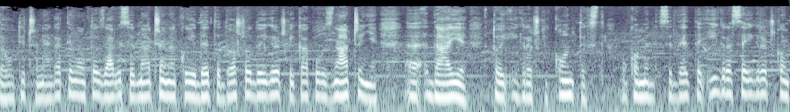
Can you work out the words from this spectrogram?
da utiče negativno, ali to zavisi od načina na koji je dete došlo do igračke i kako značenje e, daje toj igrački kontekst u kome se dete igra sa igračkom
